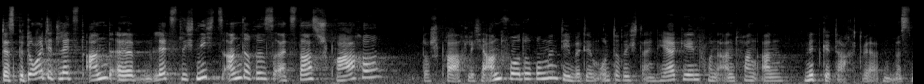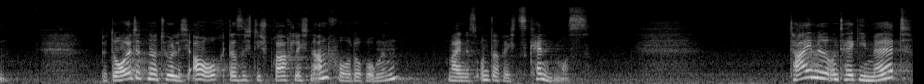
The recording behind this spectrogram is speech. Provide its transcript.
Das bedeutet äh, letztlich nichts anderes, als dass Sprache oder sprachliche Anforderungen, die mit dem Unterricht einhergehen, von Anfang an mitgedacht werden müssen. Bedeutet natürlich auch, dass ich die sprachlichen Anforderungen meines Unterrichts kennen muss. Teimel und Hegimet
